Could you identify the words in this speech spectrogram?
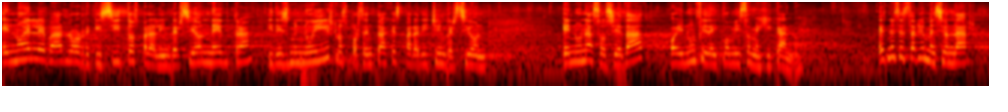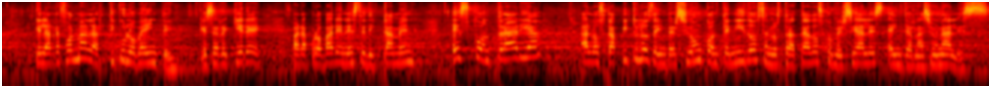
el no elevar los requisitos para la inversión neutra y disminuir los porcentajes para dicha inversión en una sociedad o en un fideicomiso mexicano. Es necesario mencionar que la reforma al artículo 20 que se requiere para aprobar en este dictamen es contraria a los capítulos de inversión contenidos en los tratados comerciales e internacionales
